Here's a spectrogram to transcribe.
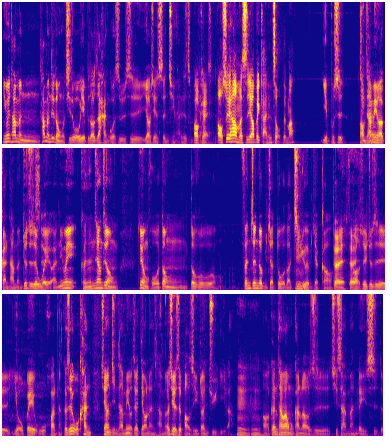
因为他们他们这种，其实我也不知道在韩国是不是要先申请还是怎么样。OK，哦，所以他们是要被赶走的吗？也不是。警察没有要赶他们，就只是维安，因为可能像这种这种活动都纷争都比较多吧，几率会比较高。对对，所以就是有备无患了。可是我看现场警察没有在刁难他们，而且是保持一段距离啦。嗯嗯，好，跟台湾我们看到的是其实还蛮类似的。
